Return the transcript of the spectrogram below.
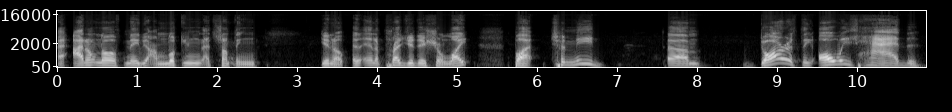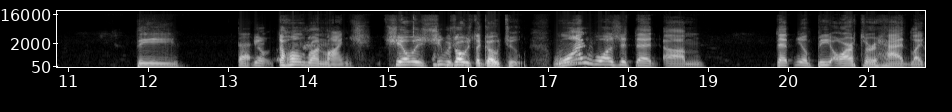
I, I don't know if maybe I'm looking at something, you know, in, in a prejudicial light, but to me, um, Dorothy always had the that you know the home run lines. She always she was always the go-to. Why was it that um that you know Bea Arthur had like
